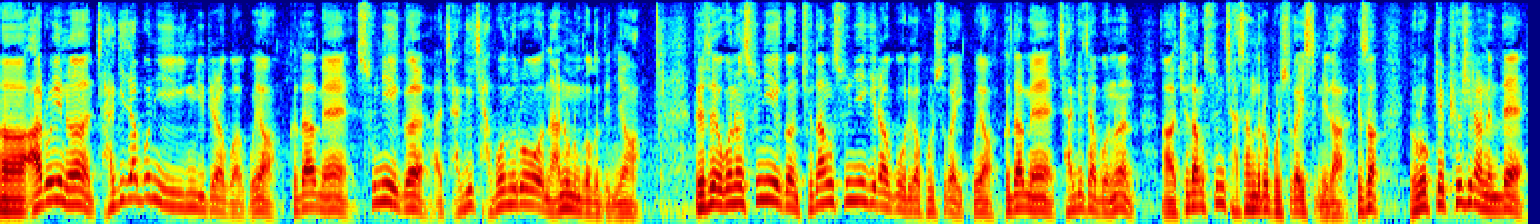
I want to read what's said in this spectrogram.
어, ROE는 자기 자본 이익률이라고 하고요. 그 다음에 순이익을 자기 자본으로 나누는 거거든요. 그래서 요거는 순이익은 주당 순이익이라고 우리가 볼 수가 있고요. 그 다음에 자기 자본은 아, 주당 순자산으로 볼 수가 있습니다. 그래서 이렇게 표시를 하는데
